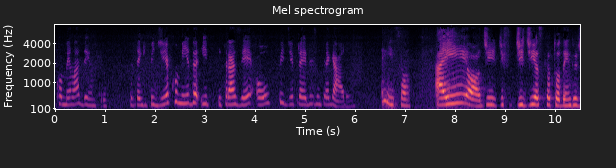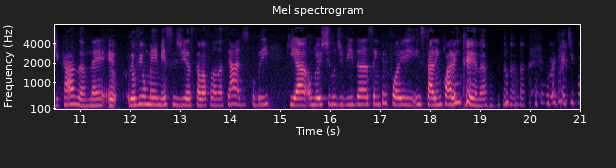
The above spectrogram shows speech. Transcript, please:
comer lá dentro. Você tem que pedir a comida e, e trazer ou pedir para eles entregarem. É isso, ó. Aí, ó, de, de, de, dias que eu tô dentro de casa, né? Eu, eu vi um meme esses dias, tava falando assim, ah, descobri que a, o meu estilo de vida sempre foi estar em quarentena. Porque, tipo,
